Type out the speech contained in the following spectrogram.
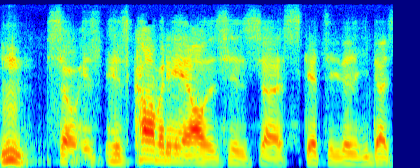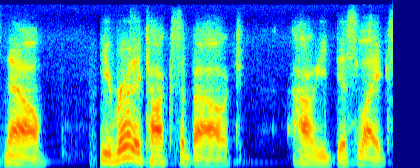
Mm. So his his comedy and all his his uh, skits he he does now, he rarely talks about how he dislikes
